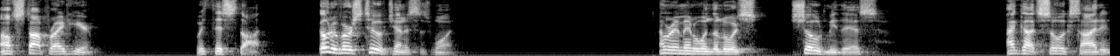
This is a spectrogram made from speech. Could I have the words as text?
I'll stop right here with this thought. Go to verse 2 of Genesis 1. I remember when the Lord showed me this, I got so excited,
